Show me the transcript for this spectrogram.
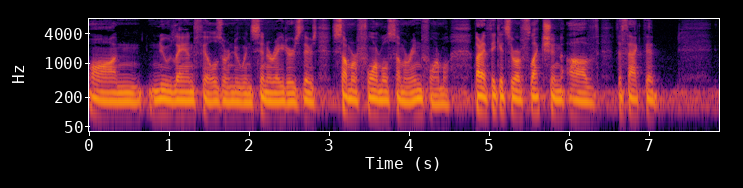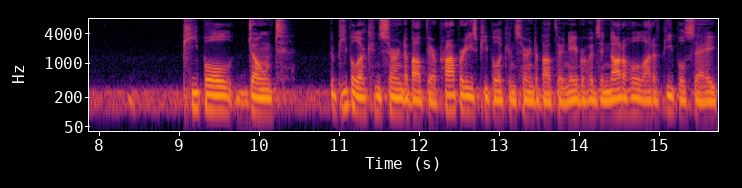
on new landfills or new incinerators. There's some are formal, some are informal. But I think it's a reflection of the fact that people don't people are concerned about their properties, people are concerned about their neighborhoods, and not a whole lot of people say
